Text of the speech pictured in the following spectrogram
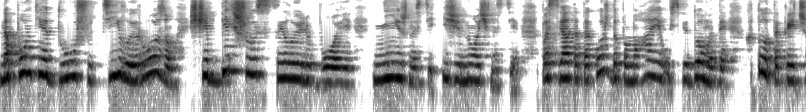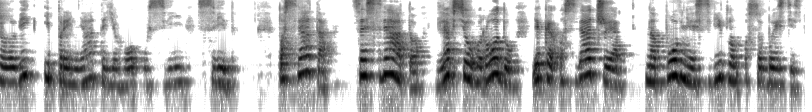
наповнює душу, тіло і розум ще більшою силою любові, ніжності і жіночності. Посвята також допомагає усвідомити, хто такий чоловік, і прийняти його у свій світ. Посвята це свято для всього роду, яке освячує, наповнює світлом особистість.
